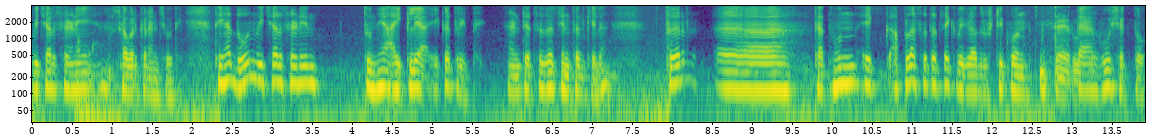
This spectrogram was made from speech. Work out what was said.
विचारसरणी सावरकरांची होती. तर ह्या दोन विचारसरणी तुम्ही ऐकल्या एकत्रित आणि त्याचं जर चिंतन केलं तर त्यातून एक आपला स्वतःचा एक वेगळा दृष्टिकोन तयार होऊ शकतो.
